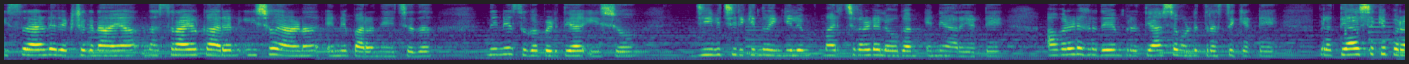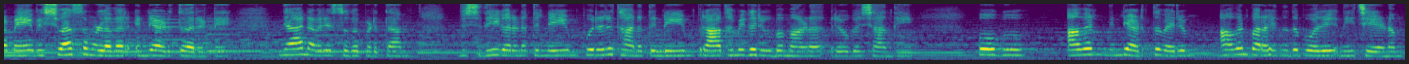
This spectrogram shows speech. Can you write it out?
ഇസ്രായേലിന്റെ രക്ഷകനായ നസ്രായൽക്കാരൻ ഈശോയാണ് എന്നെ പറഞ്ഞയച്ചത്. നിന്നെ സുഖപ്പെടുത്തിയ ഈശോ ജീവിച്ചിരിക്കുന്നുവെങ്കിലും മരിച്ചവരുടെ ലോകം എന്നെ അറിയട്ടെ. അവരുടെ ഹൃദയം പ്രത്യാശ കൊണ്ട് ത്രസിക്കട്ടെ. പ്രത്യാശയ്ക്ക് പുറമേ വിശ്വാസമുള്ളവർ എന്റെ അടുത്ത് വരട്ടെ. ഞാൻ അവരെ സുഖപ്പെടുത്താം. വിശദീകരണത്തിന്റെയും പുനരുത്ഥാനത്തിന്റെയും പ്രാഥമിക രൂപമാണ് രോഗശാന്തി. പോകൂ അവൻ നിന്റെ അടുത്ത് വരും. അവൻ പറയുന്നത് പോലെ നീ ചെയ്യണം.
